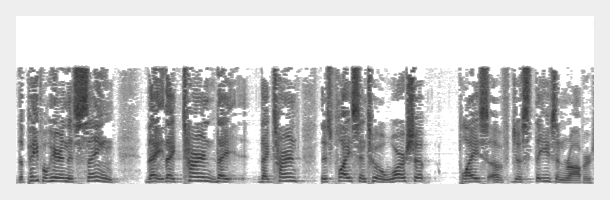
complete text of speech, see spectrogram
The people here in this scene, they, they turn, they, they turn this place into a worship place of just thieves and robbers.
